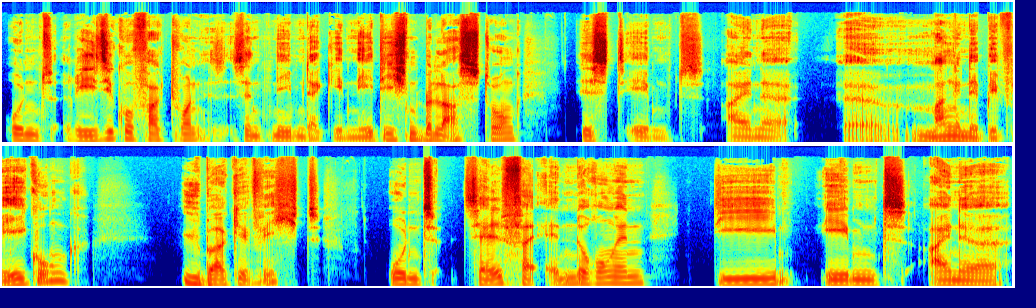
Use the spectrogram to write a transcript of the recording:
Und Risikofaktoren sind neben der genetischen Belastung, ist eben eine äh, mangelnde Bewegung, Übergewicht und Zellveränderungen, die eben eine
